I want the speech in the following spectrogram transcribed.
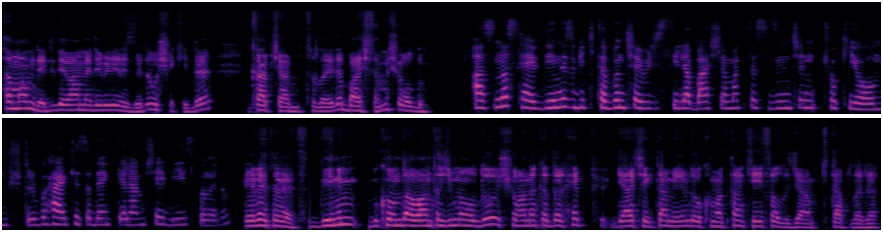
tamam dedi, devam edebiliriz dedi. O şekilde kalp çarpıntılarıyla başlamış oldum. Aslında sevdiğiniz bir kitabın çevirisiyle başlamak da sizin için çok iyi olmuştur. Bu herkese denk gelen bir şey değil sanırım. Evet evet. Benim bu konuda avantajım oldu. Şu ana kadar hep gerçekten benim de okumaktan keyif alacağım kitapları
